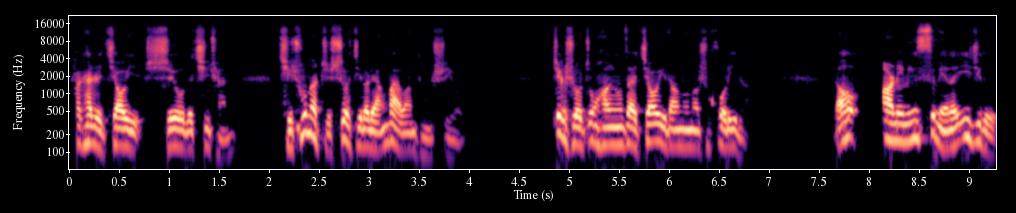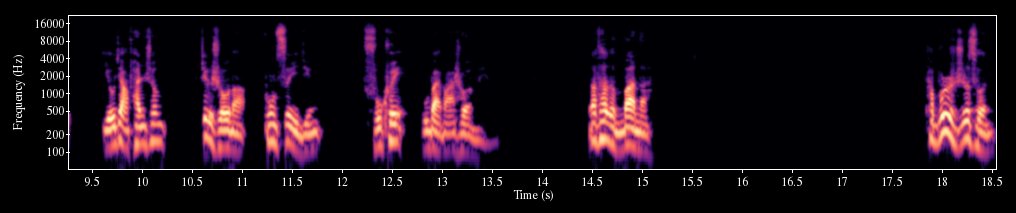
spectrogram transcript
它开始交易石油的期权，起初呢只涉及了两百万桶石油，这个时候中航油在交易当中呢是获利的，然后二零零四年的一季度油价攀升，这个时候呢公司已经。浮亏五百八十万美元，那他怎么办呢？他不是止损，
